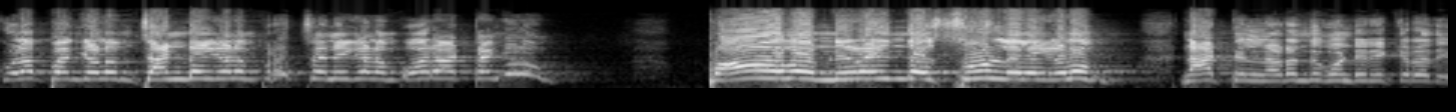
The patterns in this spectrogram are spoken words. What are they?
குழப்பங்களும் சண்டைகளும் பிரச்சனைகளும் போராட்டங்களும் பாவம் நிறைந்த சூழ்நிலைகளும் நாட்டில் நடந்து கொண்டிருக்கிறது.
